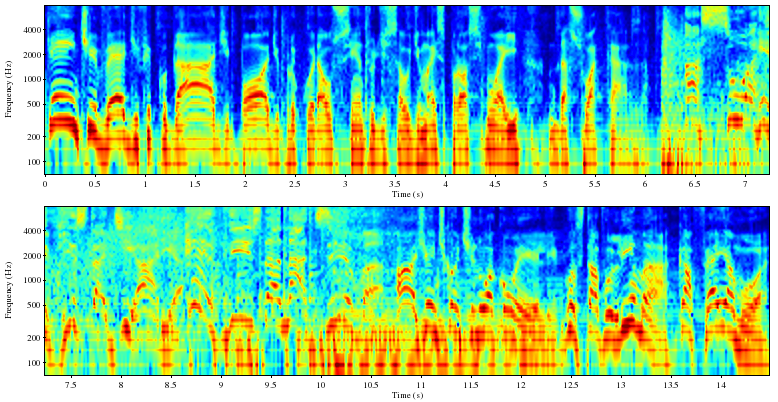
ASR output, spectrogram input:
quem tiver dificuldade pode procurar o centro de saúde mais próximo aí da sua casa. A sua revista diária. Revista Nativa. A gente continua com ele. Gustavo Lima, Café e Amor.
